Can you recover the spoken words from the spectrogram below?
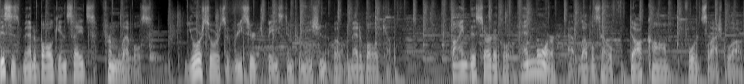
This is Metabolic Insights from Levels, your source of research based information about metabolic health. Find this article and more at levelshealth.com forward slash blog.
